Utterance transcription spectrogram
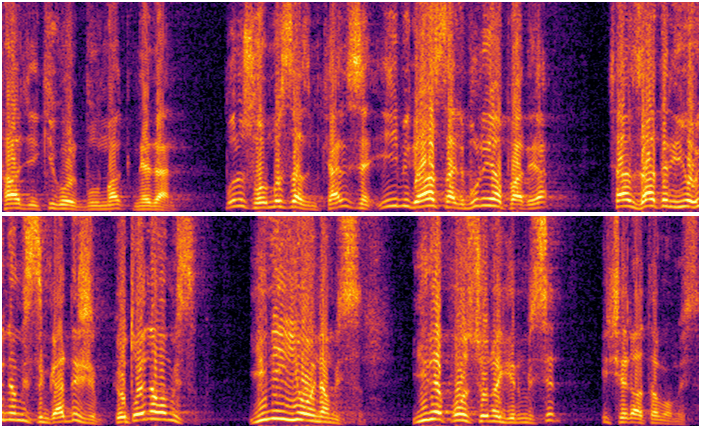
sadece iki gol bulmak neden? Bunu sorması lazım kendisine. İyi bir Galatasaraylı bunu yapar ya. Sen zaten iyi oynamışsın kardeşim. Kötü oynamamışsın. Yine iyi oynamışsın. Yine pozisyona girmişsin. içeri atamamışsın.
